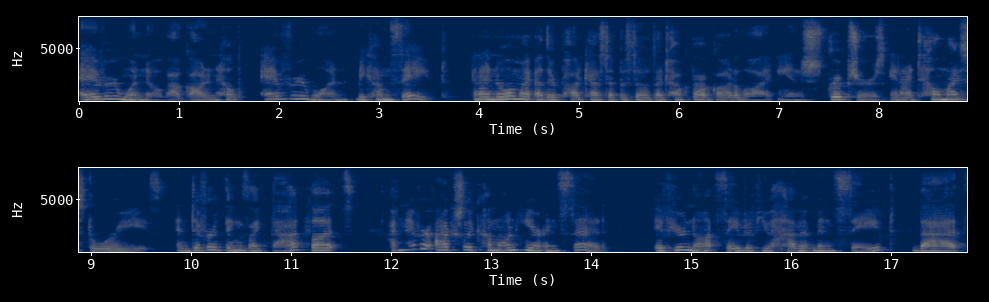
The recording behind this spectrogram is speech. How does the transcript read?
everyone know about God and help everyone become saved. And I know in my other podcast episodes, I talk about God a lot and scriptures and I tell my stories and different things like that. But I've never actually come on here and said, if you're not saved, if you haven't been saved, that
